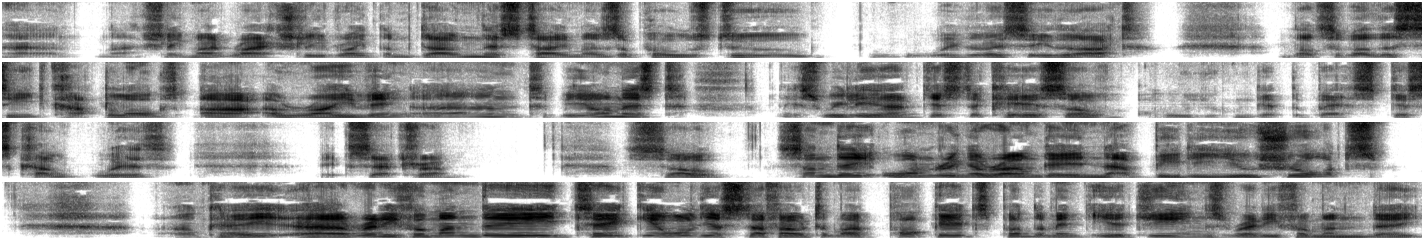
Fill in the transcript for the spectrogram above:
And actually, might actually write them down this time as opposed to where did I see that? Lots of other seed catalogues are arriving, and to be honest, it's really a, just a case of who you can get the best discount with etc. So, Sunday wandering around in BDU shorts. Okay, uh, ready for Monday. Take all your stuff out of my pockets, put them into your jeans, ready for Monday.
